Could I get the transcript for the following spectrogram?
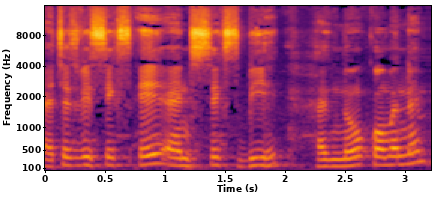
H H V six A and six B has no common name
